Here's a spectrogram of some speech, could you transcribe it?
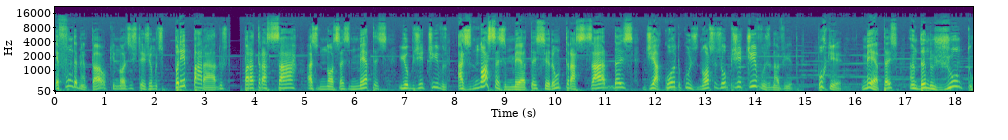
é fundamental que nós estejamos preparados para traçar as nossas metas e objetivos. As nossas metas serão traçadas de acordo com os nossos objetivos na vida. Por quê? Metas andando junto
